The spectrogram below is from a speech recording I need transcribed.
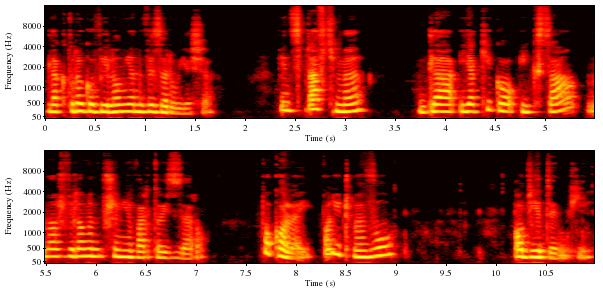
dla którego wielomian wyzeruje się. Więc sprawdźmy, dla jakiego x nasz wielomian przyjmie wartość 0. Po kolei policzmy w od jedynki.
